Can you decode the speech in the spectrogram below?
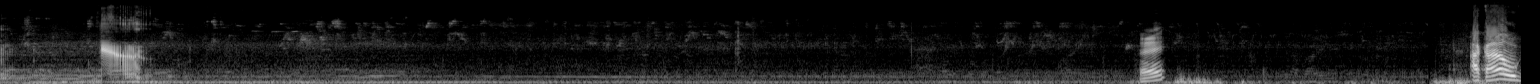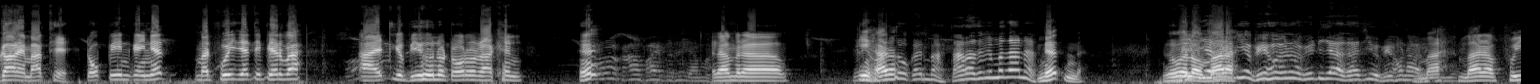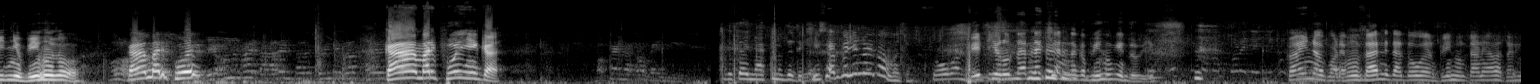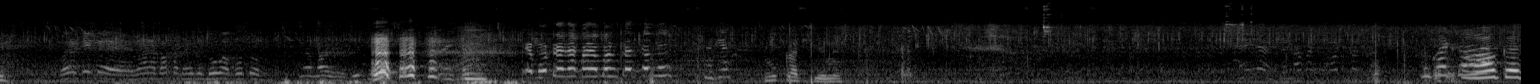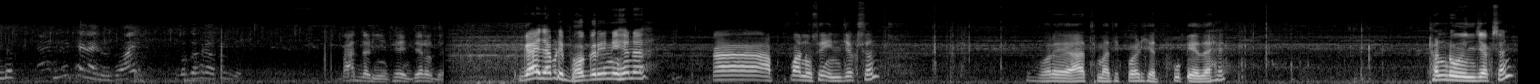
હે? આ કાં ઉગાડે માથે. ટોપી ને કઈ ને મત ફૂઈ જતી પહેરવા? આ એટલું ભીહું નો ટોરો રાખે ને. હે? રામ રામ. કી હારો? તારા જેવી મજા ને? ને ને. જોલો મારા વીડિયો ભેહોનો વીડિયો સાચી ભેહોના મા- મારા ફૂઈ ની ભીહું જો કા મારી ફૂઈ? કા મારી ફૂઈ અહીં કા? કઈ ન પડે હું સારની તાર દોવે ભીહું તાણે આવે તો નીકળ્યું ને. ગાય આપણી ભગરીની હે ને, આ આપવાનું છે ઇન્જેક્શન વરે હાથમાંથી પડીએ ફૂટે જાય ઠંડુ ઇન્જેક્શન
